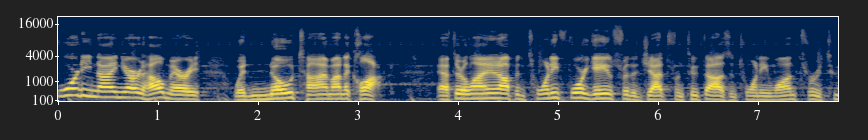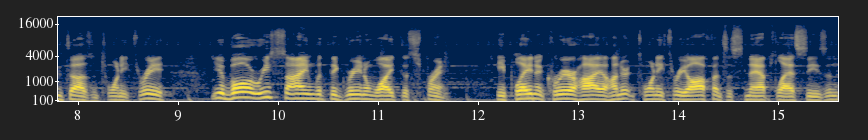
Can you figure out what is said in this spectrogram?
49-yard Hail Mary with no time on the clock. After lining up in 24 games for the Jets from 2021 through 2023, Yeboah re-signed with the Green and White this spring. He played in a career-high 123 offensive snaps last season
